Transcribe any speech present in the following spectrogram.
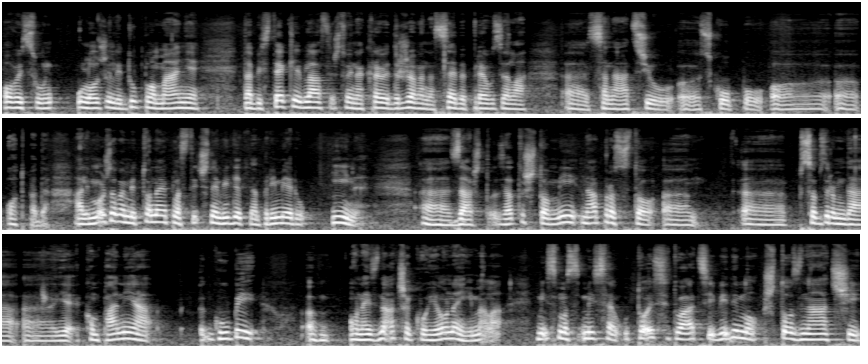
Ovi su uložili duplo manje da bi stekli vlasništvo i na kraju je država na sebe preuzela e, sanaciju e, skupu otpada. Ali možda vam je to najplastičnije vidjeti na primjeru INE. E, zašto? Zato što mi naprosto, e, e, s obzirom da je kompanija gubi onaj značaj koji je ona imala, mi, se u toj situaciji vidimo što znači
